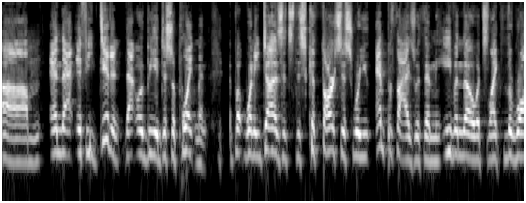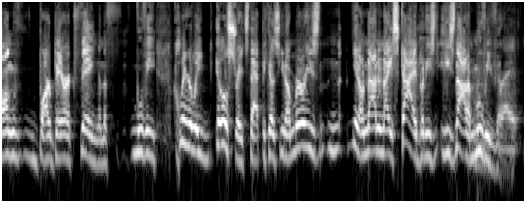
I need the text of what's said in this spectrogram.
Um and that if he didn't that would be a disappointment. But when he does it's this catharsis where you empathize with him even though it's like the wrong barbaric thing. And the movie clearly illustrates that because you know Murray's you know not a nice guy but he's he's not a movie villain. Right?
